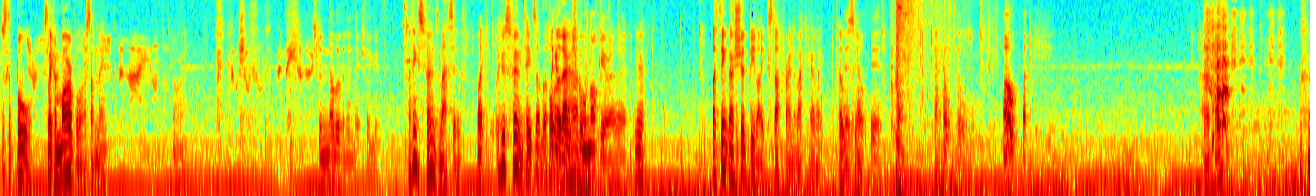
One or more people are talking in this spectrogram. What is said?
just a ball. It's like a marble or something. Just a nub of an index finger. I think his phone's massive. Like, whose phone takes up the whole Like of their old school Nokia right there. Yeah. I think there should be like stuff around the back here, like pills. Yeah. health, yeah. A health pills. Oh! Okay.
